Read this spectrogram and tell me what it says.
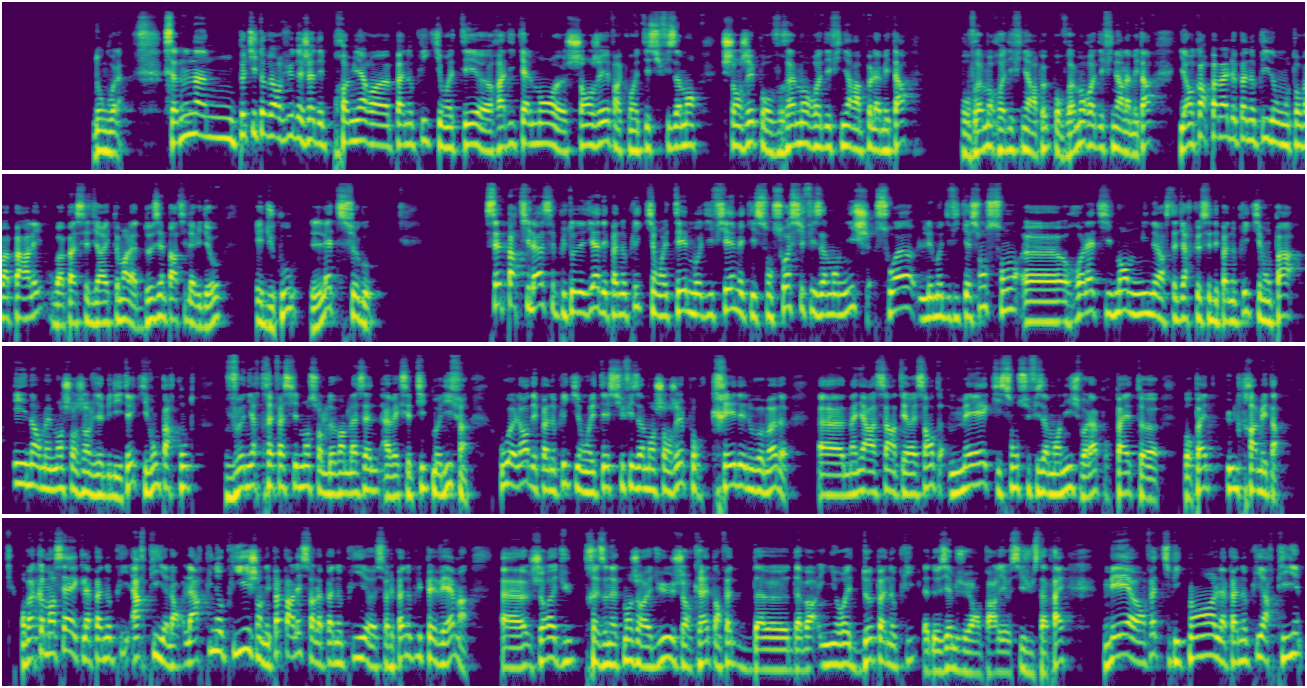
Donc voilà, ça donne une petite overview déjà des premières panoplies qui ont été radicalement changées, enfin qui ont été suffisamment changées pour vraiment redéfinir un peu la méta pour vraiment redéfinir un peu, pour vraiment redéfinir la méta. Il y a encore pas mal de panoplies dont on va parler. On va passer directement à la deuxième partie de la vidéo. Et du coup, let's go. Cette partie-là, c'est plutôt dédié à des panoplies qui ont été modifiées, mais qui sont soit suffisamment niche, soit les modifications sont euh, relativement mineures. C'est-à-dire que c'est des panoplies qui vont pas énormément changer en viabilité, qui vont par contre venir très facilement sur le devant de la scène avec ces petites modifs, ou alors des panoplies qui ont été suffisamment changées pour créer des nouveaux modes euh, de manière assez intéressante, mais qui sont suffisamment niche, voilà, pour pas être, euh, pas être ultra méta. On va commencer avec la panoplie Harpie. Alors la Harpinoplie, j'en ai pas parlé sur la panoplie, euh, sur les panoplies PVM. Euh, j'aurais dû, très honnêtement, j'aurais dû. Je regrette en fait d'avoir ignoré deux panoplies. La deuxième, je vais en parler aussi juste après. Mais euh, en fait, typiquement, la panoplie Harpie,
